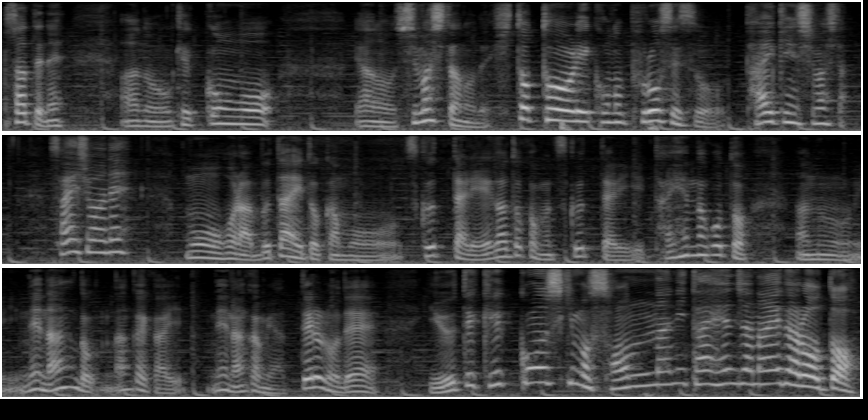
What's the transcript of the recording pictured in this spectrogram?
さてねあの結婚をあのしましたので一通りこのプロセスを体験しました。最初はねもうほら舞台とかも作ったり映画とかも作ったり大変なことあのね何度何回かね何回もやってるので言うて結婚式もそんなに大変じゃないだろうと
